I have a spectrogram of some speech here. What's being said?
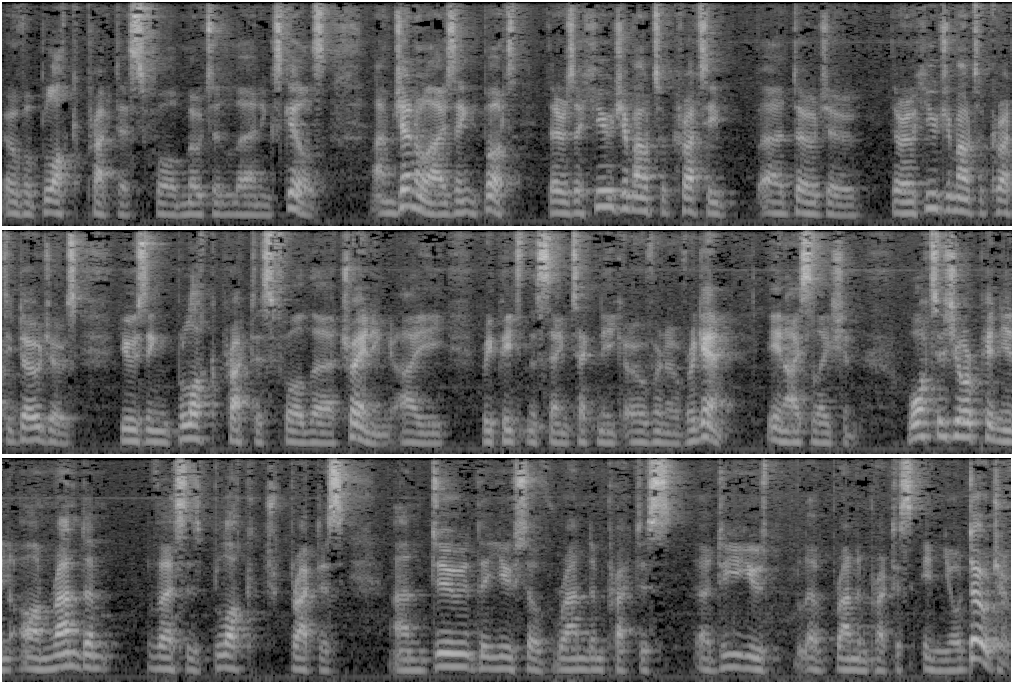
over block practice for motor learning skills. I'm generalizing, but there is a huge amount of karate uh, dojo. There are a huge amount of karate dojos using block practice for their training, i.e., repeating the same technique over and over again in isolation. What is your opinion on random versus block practice, and do the use of random practice? Uh, do you use uh, random practice in your dojo?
